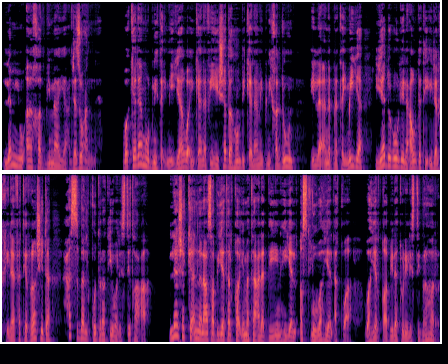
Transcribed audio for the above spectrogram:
لم يؤاخذ بما يعجز عنه. وكلام ابن تيمية وإن كان فيه شبه بكلام ابن خلدون إلا أن ابن تيمية يدعو للعودة إلى الخلافة الراشدة حسب القدرة والاستطاعة. لا شك أن العصبية القائمة على الدين هي الأصل وهي الأقوى وهي القابلة للاستمرار.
